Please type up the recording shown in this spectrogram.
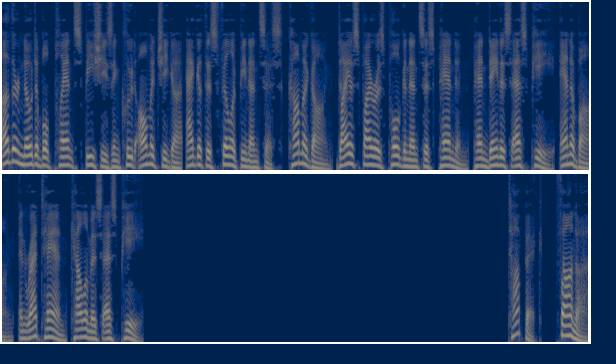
Other notable plant species include almachiga Agathis philippinensis, kamagong Diospyros pulgonensis pandan Pandanus sp, anabong, and rattan Calamus sp. Fauna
